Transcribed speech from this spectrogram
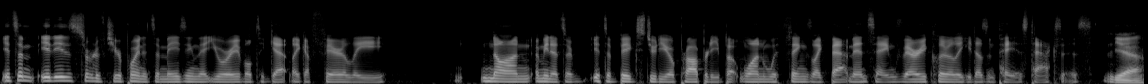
it's a it is sort of to your point. It's amazing that you were able to get like a fairly non i mean it's a it's a big studio property but one with things like batman saying very clearly he doesn't pay his taxes Yeah.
